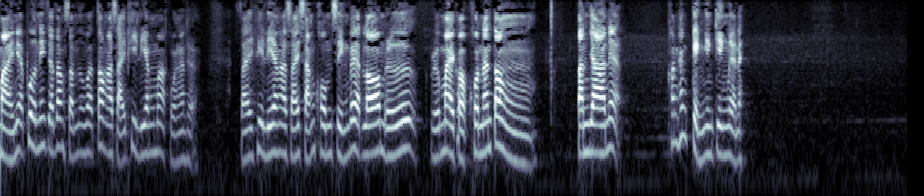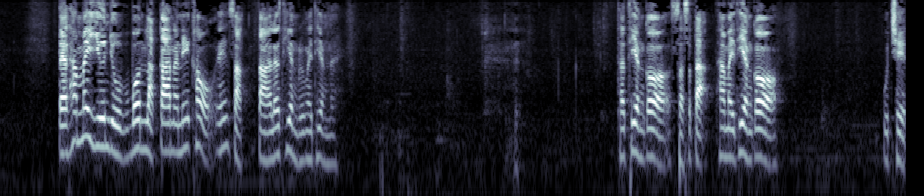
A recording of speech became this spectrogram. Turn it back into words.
หม่ๆเนี่ยพวกนี้จะต้องสำนึกว่าต้องอาศัยพี่เลี้ยงมากว่างั้นเถอะอาศัยพี่เลี้ยงอาศัยสังคมสิ่งแวดล้อมหรือ หรือไม่ก็คนนั้นต้องปัญญาเนี่ย ค่อนข้างเก่งจริง ๆ เลยนะ แต่ถ้าไม่ยืนอยู่บนหลักการอันนี้เข้า เอ๊ะสัตว์ตายแล้วเที่ยงหรือไม่เที่ยงเลยถ้าเที่ยงก็สัสตะ ถ้าไม่เที่ยงก็อุเฉด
